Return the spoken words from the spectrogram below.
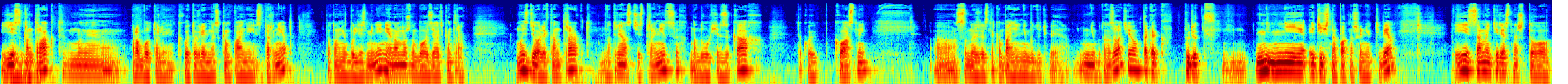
есть контракт, мы работали какое-то время с компанией Starnet, потом у них были изменения, нам нужно было сделать контракт. Мы сделали контракт на 13 страницах, на двух языках, такой классный. Э, с одной известной компанией, не буду тебе, не буду называть ее, так как будет не этично по отношению к тебе. И самое интересное, что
